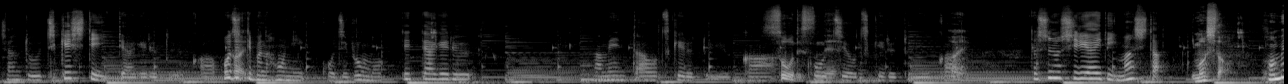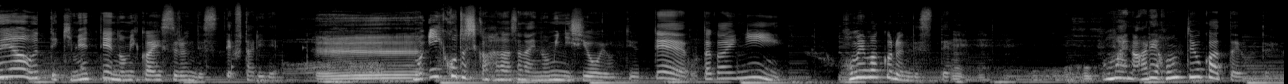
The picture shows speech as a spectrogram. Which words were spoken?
ちゃんと打ち消していってあげるというかポジティブな方にこう自分を持っていってあげる、まあ、メンターをつけるというかそうですね。コーチをつけるというか、はい、私の知り合いでいました。いました？褒め合うって決めて飲み会するんですって2人で。へもういいことしか話さない飲みにしようよって言ってお互いに褒めまくるんですって、うんうんうん。お前のあれ本当よかったよみたいな。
